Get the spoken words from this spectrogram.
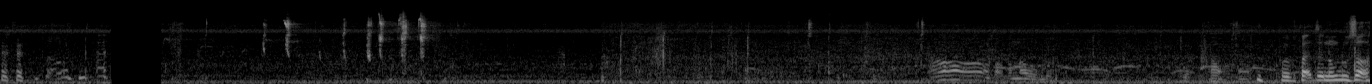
Ha ha ha. 我怕自己弄丢掉。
